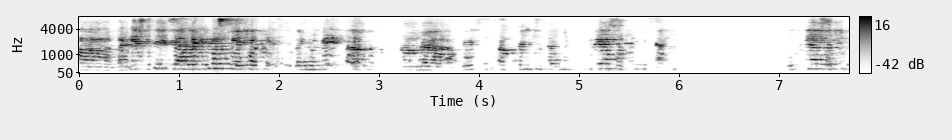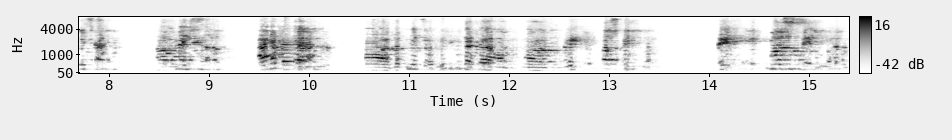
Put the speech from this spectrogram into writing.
uh, test is a litmus paper test. When you get uh, uh, the basic substance, that is urea solution, urea solution, uh, uh, and uh, that means uh, with the uh, uh, red litmus paper, red litmus paper,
